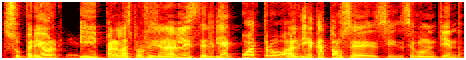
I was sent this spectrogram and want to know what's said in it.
superior y para las profesionales del día 4 al día 14, según entiendo.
